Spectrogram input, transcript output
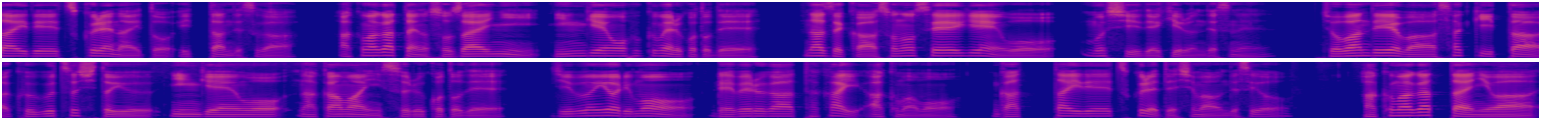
体で作れないと言ったんですが悪魔合体の素材に人間を含めることでなぜかその制限を無視できるんですね。序盤で言えばさっき言ったクグツ氏という人間を仲間にすることで自分よりもレベルが高い悪魔も合体で作れてしまうんですよ。悪魔合体には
